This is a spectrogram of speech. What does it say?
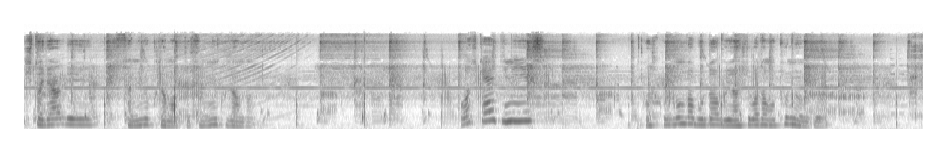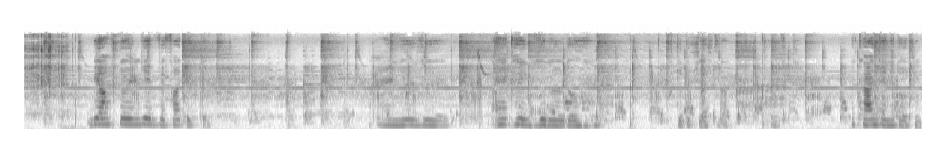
İşte geldik. Sen niye kucağıma atlıyorsun? Niye kucağımdan? Hoş geldiniz. Hoş buldum da burada bu yaşlı adam oturmuyordu. Bir hafta önce vefat etti. Ay yazık. Ay ne kadar güzel oldu. Çocuk yaşlı. Mekan cennet olsun.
